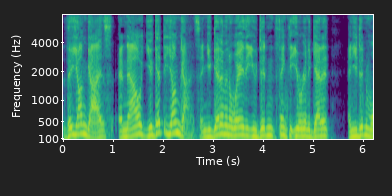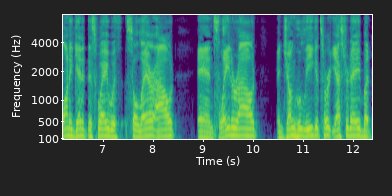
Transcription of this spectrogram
the young guys, and now you get the young guys, and you get them in a way that you didn't think that you were going to get it, and you didn't want to get it this way with Soler out and Slater out, and Jung Hoo Lee gets hurt yesterday. But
